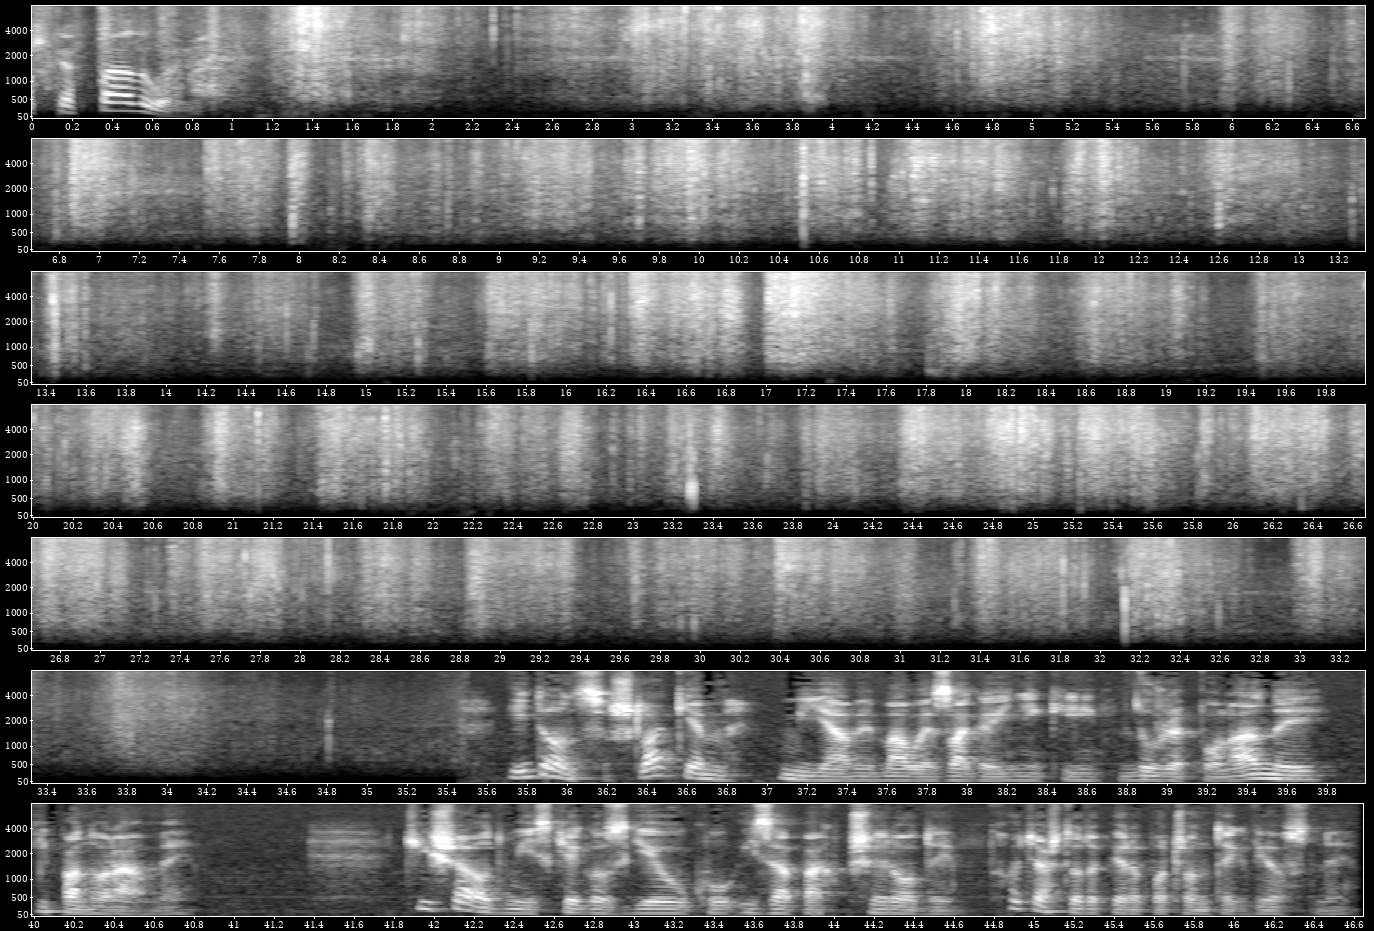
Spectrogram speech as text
troszkę wpadłem. Idąc szlakiem mijamy małe zagajniki, duże polany i panoramy. Cisza od miejskiego zgiełku i zapach przyrody, chociaż to dopiero początek wiosny.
